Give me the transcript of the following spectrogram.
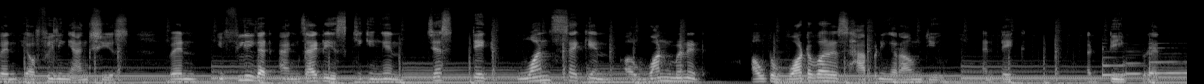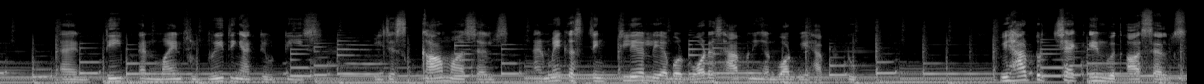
when you're feeling anxious. When you feel that anxiety is kicking in, just take one second or one minute out of whatever is happening around you and take a deep breath. And deep and mindful breathing activities will just calm ourselves and make us think clearly about what is happening and what we have to do we have to check in with ourselves.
